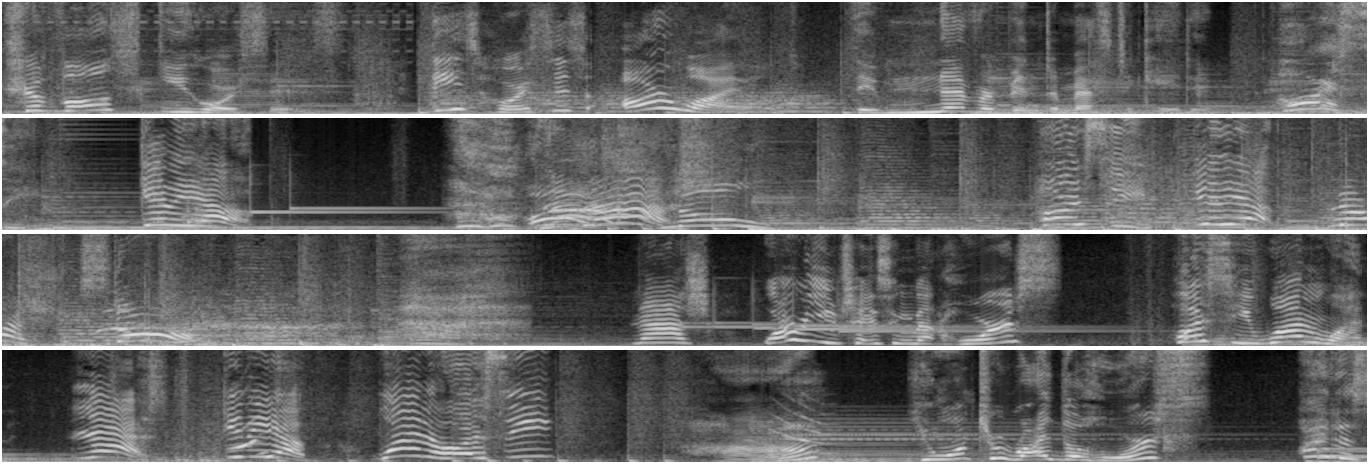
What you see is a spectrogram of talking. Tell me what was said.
Przewalski horses. These horses are wild. They've never been domesticated. Horsey, giddy up. Nash! No! Horsey, giddy up. Nash, stop! Nash, why were you chasing that horse? Horsey, won one. Nash, giddy up. One, Horsey. Huh? You want to ride the horse? Why does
